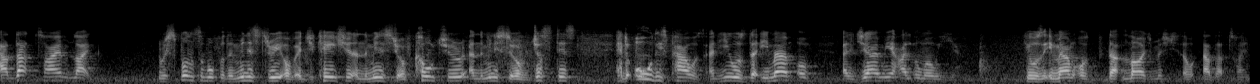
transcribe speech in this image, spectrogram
at that time like responsible for the Ministry of Education and the Ministry of Culture and the Ministry of Justice, had all these powers, and he was the Imam of Al Jami' Al Umayyah. He was Imam of that large masjid at that time.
